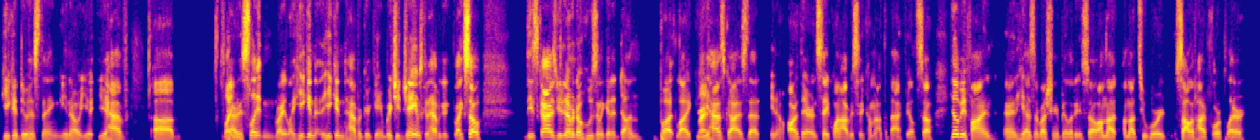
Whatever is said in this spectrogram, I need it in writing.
He could do his thing. You know, you you have uh Slayton. Larry Slayton, right? Like he can he can have a good game. Richie James can have a good like so these guys, you never know who's gonna get it done, but like right. he has guys that, you know, are there and Saquon obviously coming out the backfield. So he'll be fine and he has the rushing ability. So I'm not I'm not too worried. Solid high floor player.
